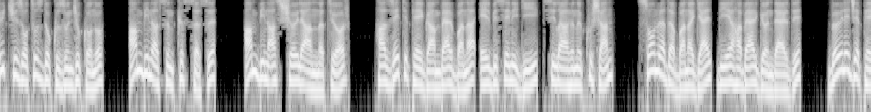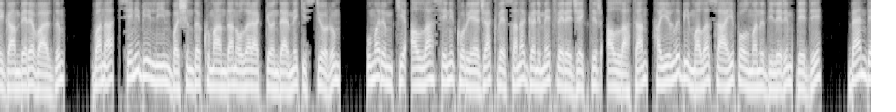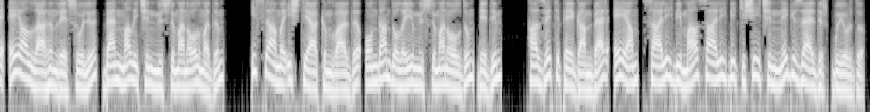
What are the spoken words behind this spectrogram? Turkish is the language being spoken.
339. konu, Am bin As'ın kıssası, Am bin As şöyle anlatıyor, Hazreti Peygamber bana, elbiseni giy, silahını kuşan, sonra da bana gel, diye haber gönderdi, böylece peygambere vardım, bana, seni birliğin başında kumandan olarak göndermek istiyorum, umarım ki, Allah seni koruyacak ve sana ganimet verecektir, Allah'tan, hayırlı bir mala sahip olmanı dilerim, dedi, ben de, ey Allah'ın Resulü, ben mal için Müslüman olmadım, İslam'a iştiyakım vardı, ondan dolayı Müslüman oldum, dedim. Hazreti Peygamber, ey am, salih bir mal salih bir kişi için ne güzeldir, buyurdu.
